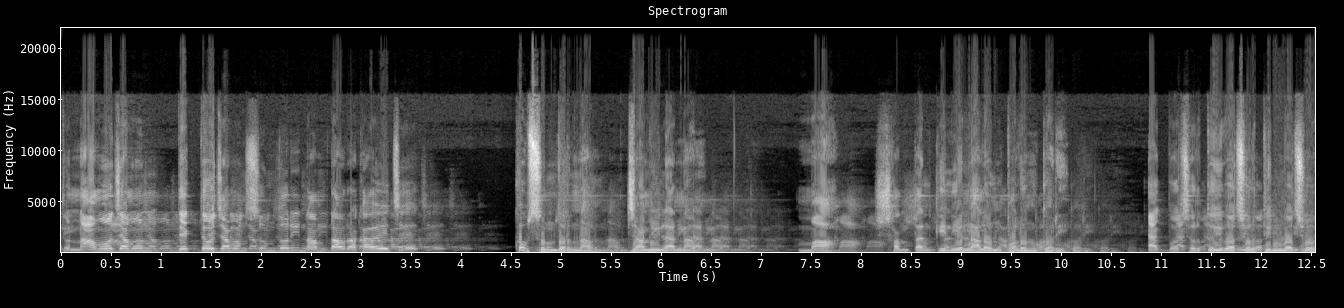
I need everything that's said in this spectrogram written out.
তো নামও যেমন, দেখতেও যেমন সুন্দরী, নামটাও রাখা হয়েছে। খুব সুন্দর নাম, জামিলা নাম। মা সন্তানকে নিয়ে লালন পালন করে। এক বছর, দুই বছর, তিন বছর,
